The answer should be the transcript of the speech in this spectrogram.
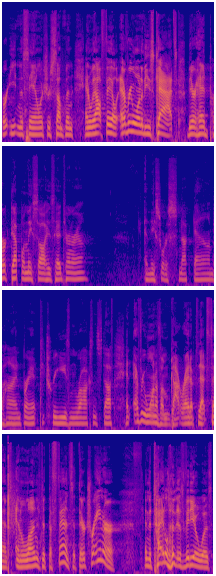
or eating a sandwich or something. And without fail, every one of these cats, their head perked up when they saw his head turn around and they sort of snuck down behind trees and rocks and stuff. And every one of them got right up to that fence and lunged at the fence at their trainer. And the title of this video was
